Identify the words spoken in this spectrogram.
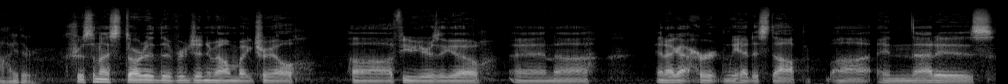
Either. Chris and I started the Virginia Mountain Bike Trail uh, a few years ago, and uh, and I got hurt, and we had to stop. Uh, and that is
